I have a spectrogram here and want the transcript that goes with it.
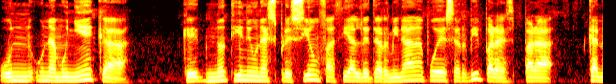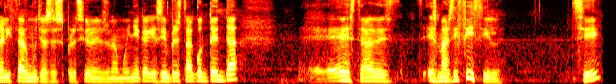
una muñeca que no tiene una expresión facial determinada puede servir para, para canalizar muchas expresiones. Una muñeca que siempre está contenta eh, esta es, más difícil, ¿sí?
